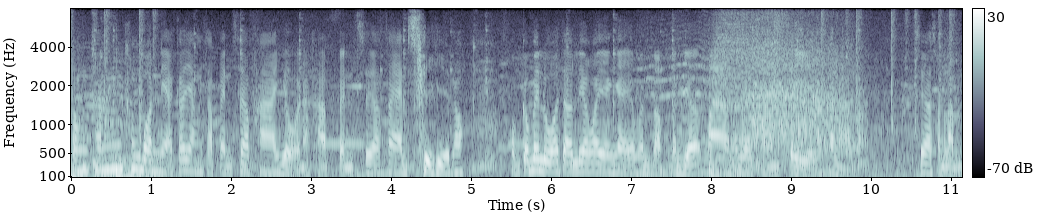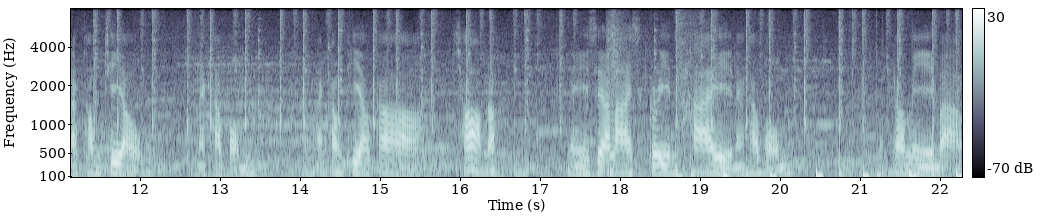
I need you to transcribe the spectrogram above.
ตรงชั้นข้างบนเนี่ยก็ยังจะเป็นเสื้อผ้าอยู่นะครับ เป็นเสื้อแฟนซีเนาะผมก็ไม่รู้ว่าจะเรียกว่ายังไง มันแบบมันเยอะมาก มันเป็นแฟนซีลักษณะแบบเสื้อสำหรับนักท่องเที่ยวนะครับผมนักท่องเที่ยวก็ชอบเนาะมีเสื้อลายสกรีนไทยนะครับผม ก็มีแบบ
